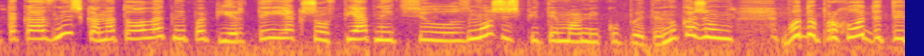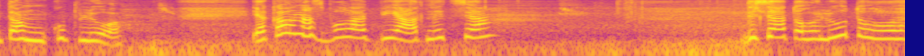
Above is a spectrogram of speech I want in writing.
така знижка на туалетний папір. Ти, якщо в п'ятницю зможеш піти мамі купити, ну кажу, буду проходити там, куплю. Яка у нас була п'ятниця? 10 лютого,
